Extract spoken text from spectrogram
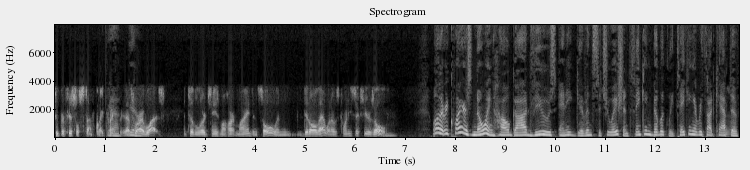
superficial stuff. Quite Yeah, frankly, that's yeah. where I was until the Lord changed my heart, mind, and soul, and did all that when I was 26 years old. Well, it requires knowing how God views any given situation, thinking biblically, taking every thought captive,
